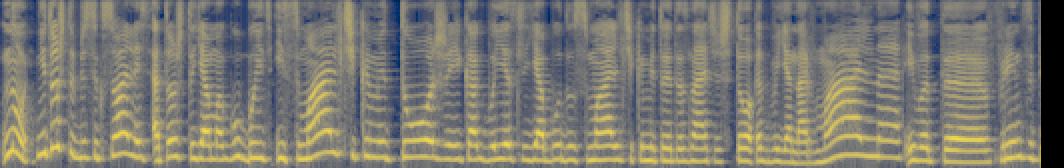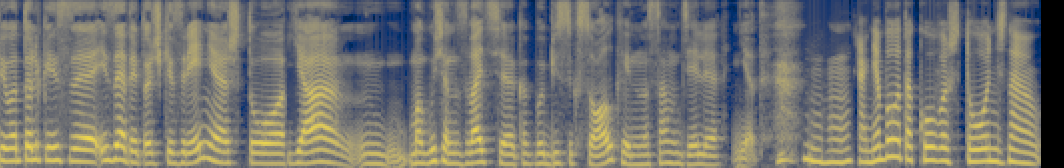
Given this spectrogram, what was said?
ну, не то, что бисексуальность, а то, что я могу быть и с мальчиками тоже, и как бы если я буду с мальчиками, то это значит, что как бы я нормальная, и вот, э, в принципе, вот только из, из этой точки зрения, что я могу себя называть э, как бы бисексуалкой, но на самом деле нет. Угу. А не было такого, что, не знаю,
